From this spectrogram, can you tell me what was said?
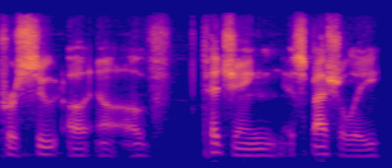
pursuit of, uh, of pitching, especially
